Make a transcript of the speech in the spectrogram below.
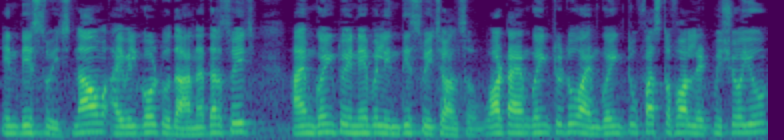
in this switch. Now I will go to the another switch. I am going to enable in this switch also. What I am going to do, I am going to first of all let me show you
